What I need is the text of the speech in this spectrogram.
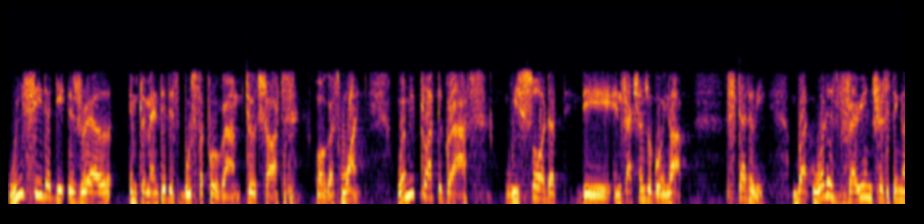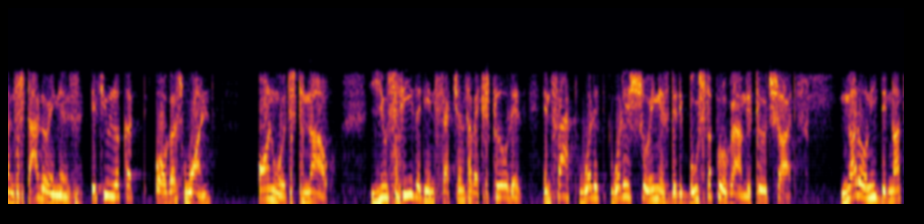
we see that the Israel implemented its booster program, third shots, August 1. When we plot the graphs, we saw that the infections were going up steadily. But what is very interesting and staggering is if you look at August 1 onwards to now, you see that the infections have exploded. In fact, what it what is showing is that the booster program, the third shot, not only did not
